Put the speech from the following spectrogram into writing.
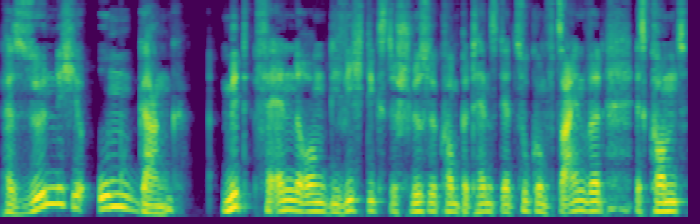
persönliche Umgang mit Veränderung die wichtigste Schlüsselkompetenz der Zukunft sein wird. Es kommt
